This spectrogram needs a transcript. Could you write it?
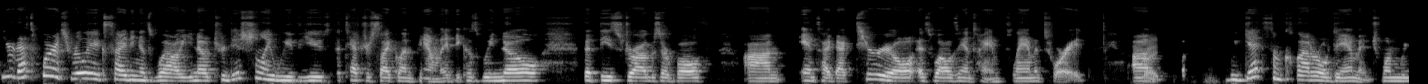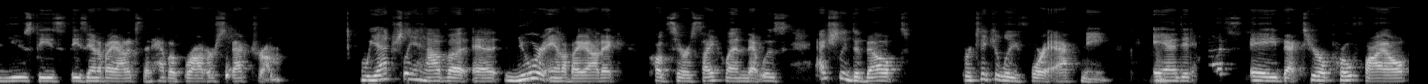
Yeah, that's where it's really exciting as well. You know, traditionally we've used the tetracycline family because we know that these drugs are both um, antibacterial as well as anti-inflammatory. Um, right. We get some collateral damage when we use these these antibiotics that have a broader spectrum. We actually have a, a newer antibiotic called sarecycline that was actually developed particularly for acne hmm. and it has a bacterial profile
